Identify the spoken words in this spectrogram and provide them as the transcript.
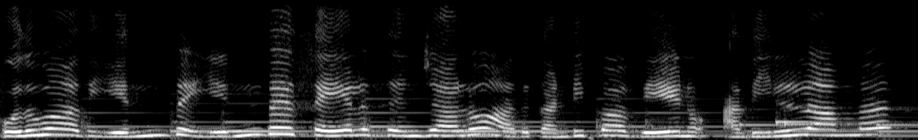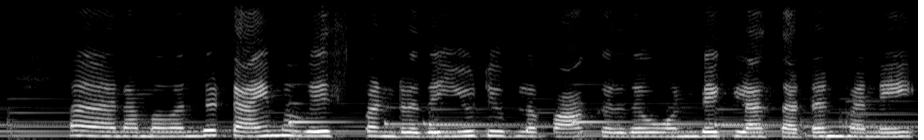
பொதுவா அது எந்த எந்த செயலை செஞ்சாலும் அது கண்டிப்பா வேணும். அது இல்லாம நம்ம வந்து டைமை வேஸ்ட் பண்றது யூடியூப்ல பாக்குறது ஒன் டே கிளாஸ் அட்டன் பண்ணி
